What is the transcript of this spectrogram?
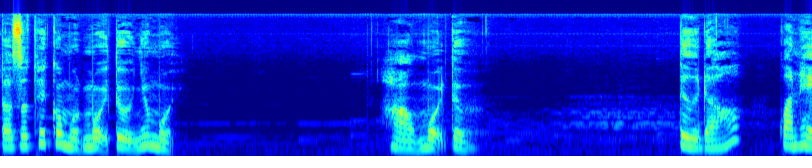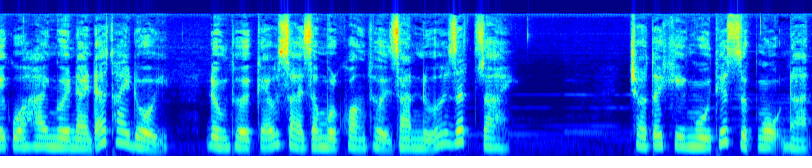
ta rất thích có một muội tử như muội. Hảo muội tử. Từ đó quan hệ của hai người này đã thay đổi đồng thời kéo dài ra một khoảng thời gian nữa rất dài. Cho tới khi ngô thiết dực ngộ nạn,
